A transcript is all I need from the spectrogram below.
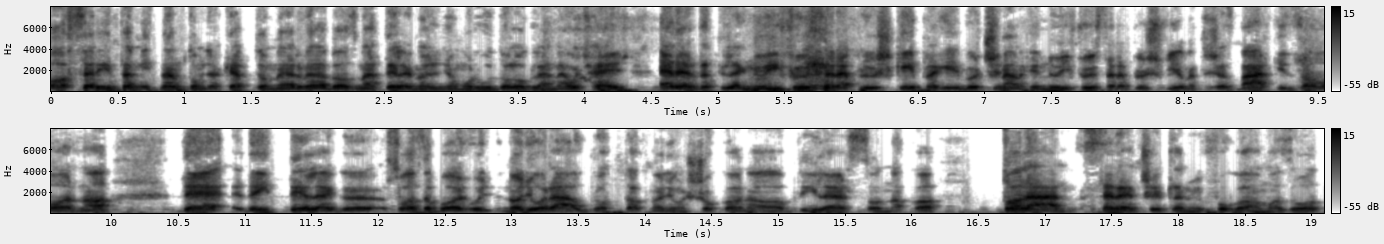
A, szerintem itt nem tudom, hogy a Captain Marvelbe az már tényleg nagyon nyomorú dolog lenne, hogyha egy eredetileg női főszereplős képregényből csinálnak egy női főszereplős filmet, és ez bárkit zavarna, de, de itt tényleg, szóval az a baj, hogy nagyon ráugrottak nagyon sokan a Brillersonnak a talán szerencsétlenül fogalmazott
